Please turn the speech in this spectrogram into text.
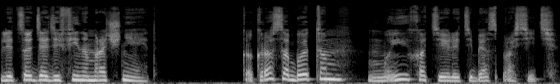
Лицо дяди Фина мрачнеет. «Как раз об этом мы и хотели тебя спросить».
